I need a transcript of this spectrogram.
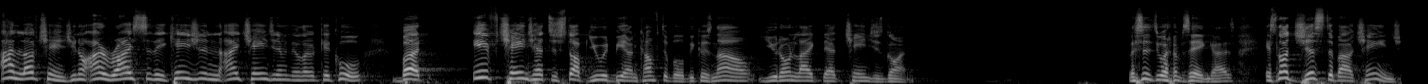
I love change. You know, I rise to the occasion, I change and everything. Like, okay, cool. But if change had to stop, you would be uncomfortable because now you don't like that change is gone. Listen to what I'm saying, guys. It's not just about change,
